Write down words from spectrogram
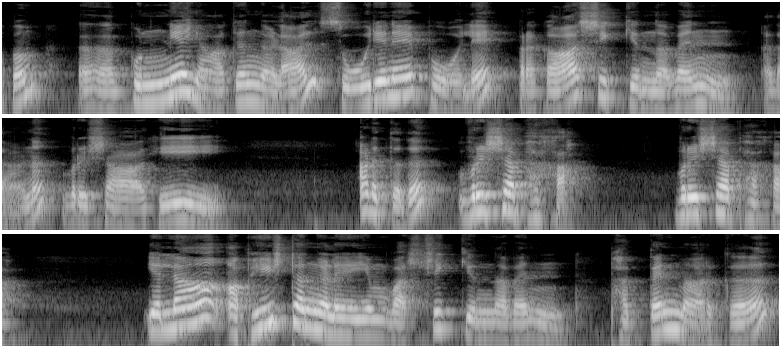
അപ്പം പുണ്യയാഗങ്ങളാൽ സൂര്യനെ പോലെ പ്രകാശിക്കുന്നവൻ അതാണ് വൃഷാഹി. അടുത്തത് വൃഷഭ വൃഷഭ എല്ലാ അഭീഷ്ടങ്ങളെയും വർഷിക്കുന്നവൻ ഭക്തന്മാർക്ക്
